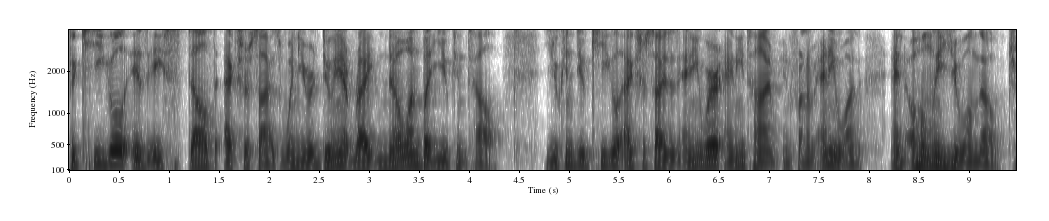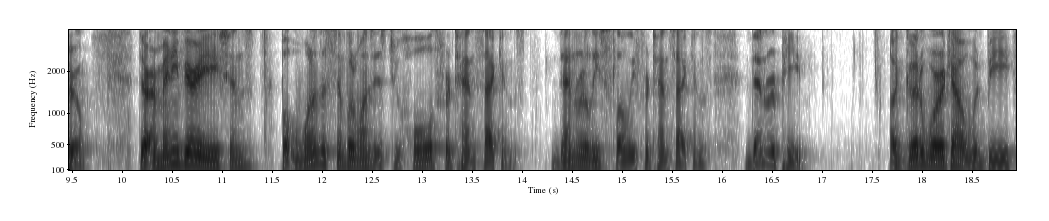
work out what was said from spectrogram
The Kegel is a stealth exercise. When you are doing it right, no one but you can tell. You can do Kegel exercises anywhere, anytime, in front of anyone, and only you will know. True. There are many variations, but one of the simpler ones is to hold for 10 seconds, then release slowly for 10 seconds, then repeat. A good workout would be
